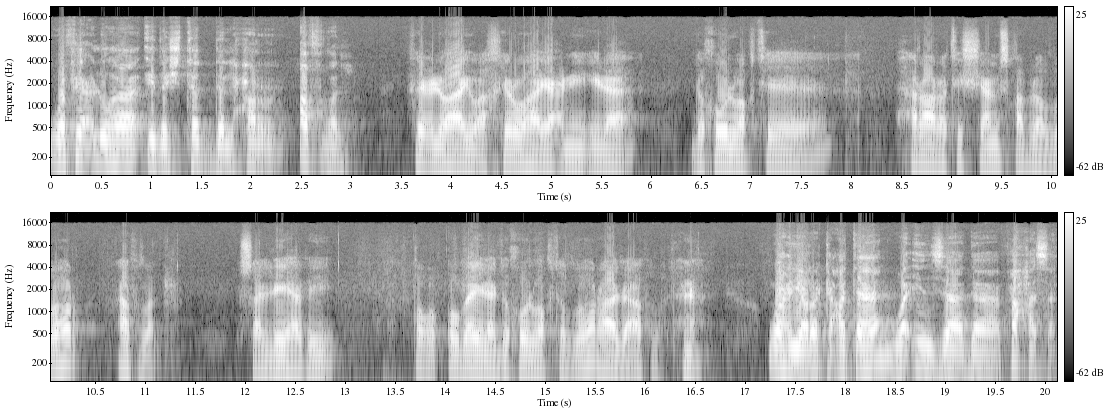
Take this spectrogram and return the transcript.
وفعلها إذا اشتد الحر أفضل. فعلها يؤخرها يعني إلى دخول وقت حرارة الشمس قبل الظهر أفضل. يصليها في قبيل دخول وقت الظهر هذا أفضل. نعم. وهي ركعتان وإن زاد فحسن.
